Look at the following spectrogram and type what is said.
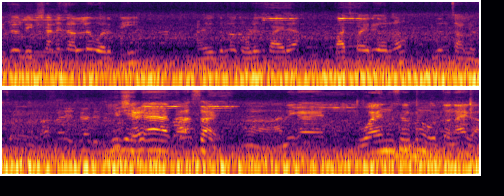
इथून रिक्षाने चाललं वरती आणि इथून थोडेच पायऱ्या पाच पायरीवरनं इथून चालत चाललं विषय असा आहे. हा आणि काय? वयानुसार पण होतं नाही का?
